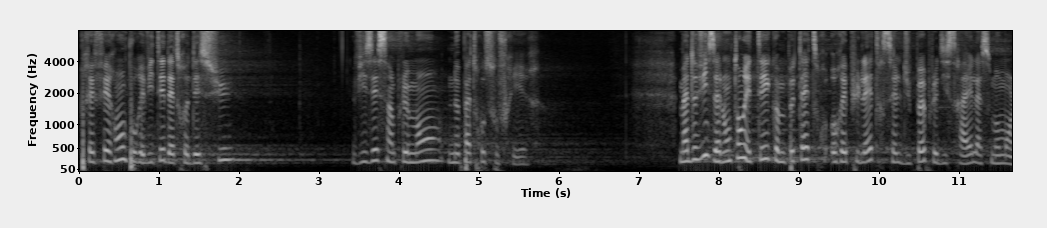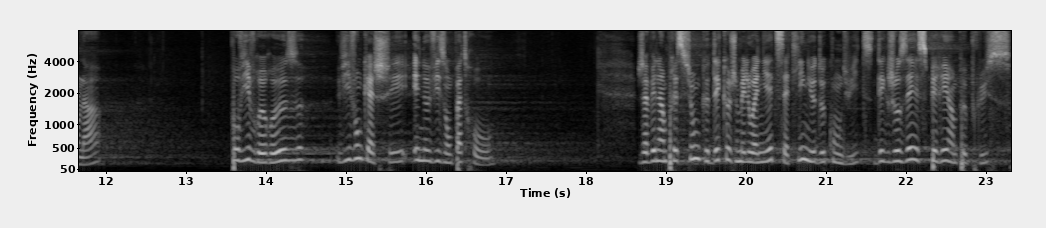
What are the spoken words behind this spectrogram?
préférant, pour éviter d'être déçue, viser simplement ne pas trop souffrir. Ma devise a longtemps été, comme peut-être aurait pu l'être celle du peuple d'Israël à ce moment-là, pour vivre heureuse, vivons cachés et ne visons pas trop haut. J'avais l'impression que dès que je m'éloignais de cette ligne de conduite, dès que j'osais espérer un peu plus,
